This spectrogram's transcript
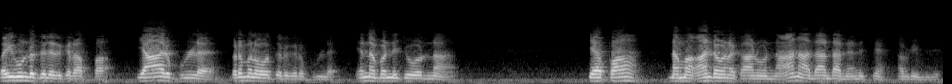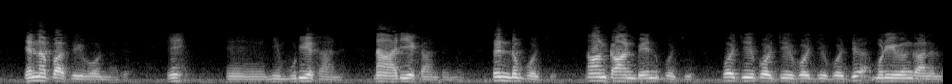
வைகுண்டத்துல இருக்கிற அப்பா. யாரு புள்ள? பிரம்மலோகத்தில் இருக்கிற புள்ள. என்ன பண்ணிச்சு ஓடுனா ஏப்பா நம்ம ஆண்டவனை காணுவோம். நான் அதான்டா நினைச்சேன் அப்படின்னு என்னப்பா செய்வோம்னாரு? ஏ நீ முடிய காணு. நான் அரிய காண்டேன் ரெண்டும் போச்சு. நான் காண்பேன்னு போச்சு. போச்சு போச்சு போச்சு போச்சு. முடியவும் காணல.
